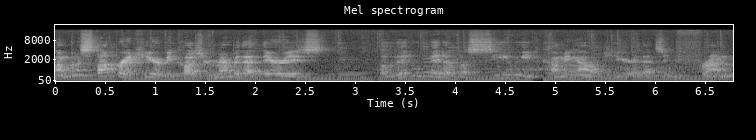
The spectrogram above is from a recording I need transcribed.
I'm going to stop right here because remember that there is a little bit of a seaweed coming out here that's in front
